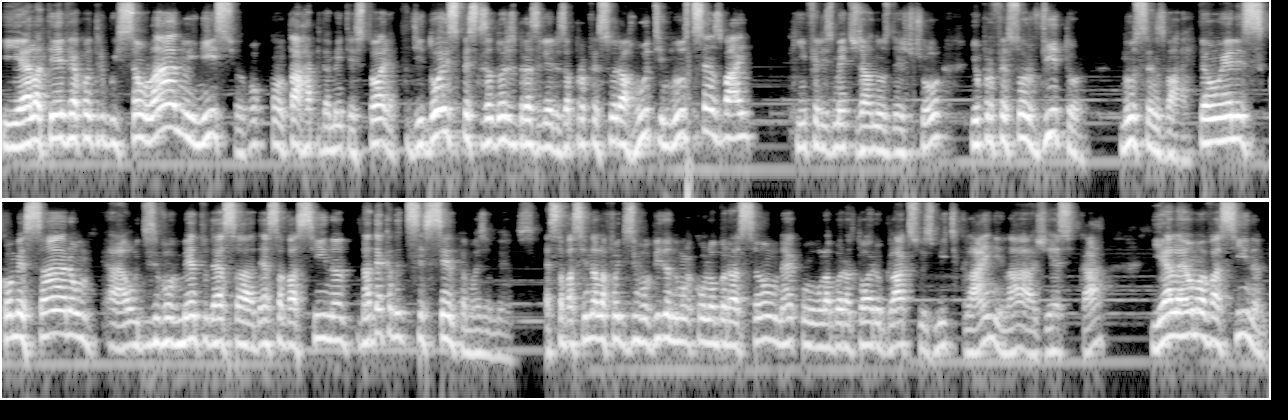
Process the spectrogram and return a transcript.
E ela teve a contribuição lá no início, eu vou contar rapidamente a história, de dois pesquisadores brasileiros, a professora Ruth Nussenswein que infelizmente já nos deixou, e o professor Vitor Nussenswein. Então, eles começaram ah, o desenvolvimento dessa, dessa vacina na década de 60, mais ou menos. Essa vacina ela foi desenvolvida numa colaboração né, com o laboratório GlaxoSmithKline, lá a GSK, e ela é uma vacina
